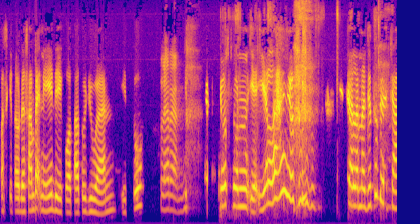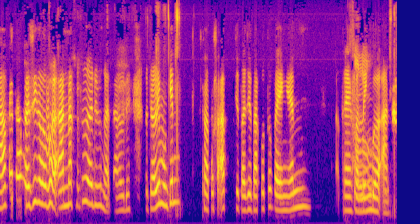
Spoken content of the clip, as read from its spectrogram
pas kita udah sampai nih di kota tujuan itu Leren. nyusun. Ya iyalah nyusun. Jalan aja tuh udah capek tau gak sih? Kalau bawa anak tuh aduh nggak tahu deh. Kecuali mungkin suatu saat cita-citaku tuh pengen traveling Solo. bawa anak.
